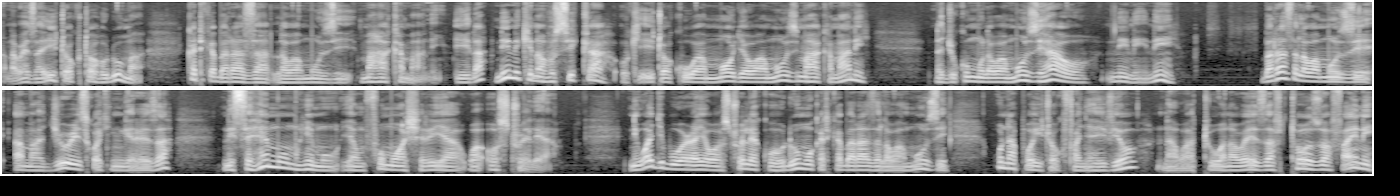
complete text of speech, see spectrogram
anaweza itwa kutoa huduma katika baraza la waamuzi mahakamani. Ila nini kinahusika ukiitwa kuwa mmoja wa waamuzi mahakamani, na jukumu la waamuzi hao ni nini? Baraza la waamuzi ama juries kwa Kiingereza ni sehemu muhimu ya mfumo wa sheria wa Australia. Ni wajibu wa raia wa Australia kuhudumu katika baraza la waamuzi unapoitwa kufanya hivyo, na watu wanaweza tozwa faini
